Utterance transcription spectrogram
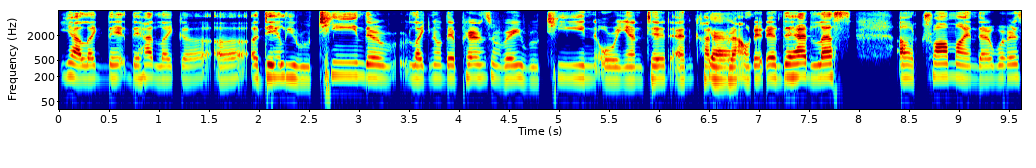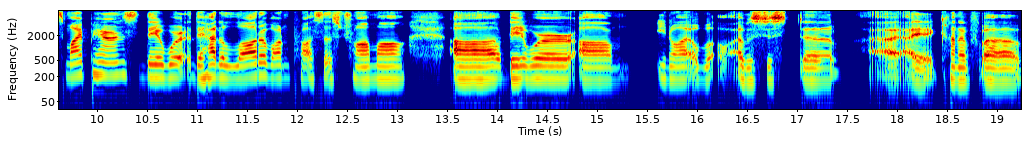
yeah, like they they had like a, a a daily routine. They're like, you know, their parents were very routine oriented and kind of grounded, and they had less uh, trauma in there. Whereas my parents, they were they had a lot of unprocessed trauma. Uh, they were, um, you know, I, I was just uh, I, I kind of uh,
